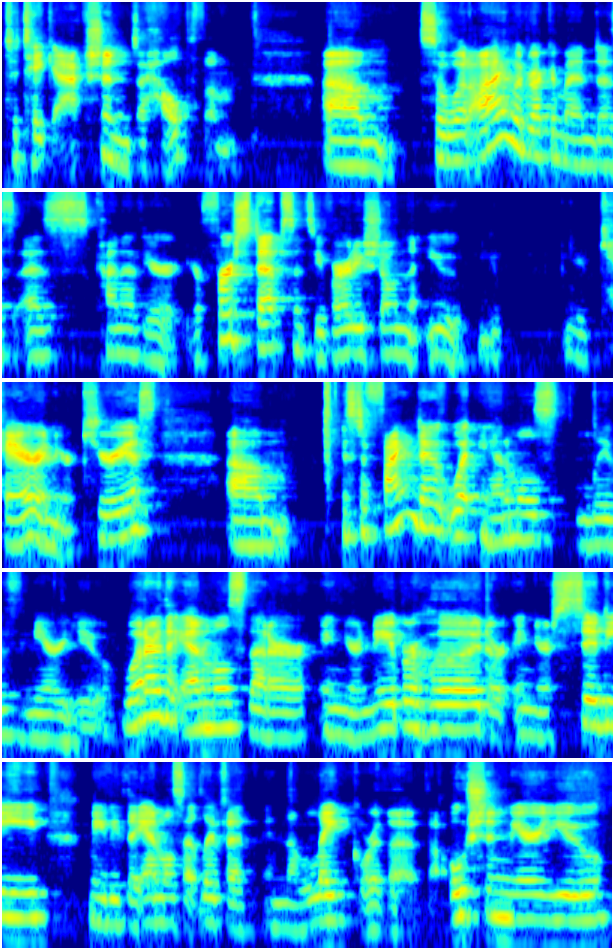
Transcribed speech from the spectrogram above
to take action to help them. Um, so what i would recommend as as kind of your your first step since you've already shown that you you you care and you're curious um, is to find out what animals live near you. What are the animals that are in your neighborhood or in your city? Maybe the animals that live at, in the lake or the, the ocean near you,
